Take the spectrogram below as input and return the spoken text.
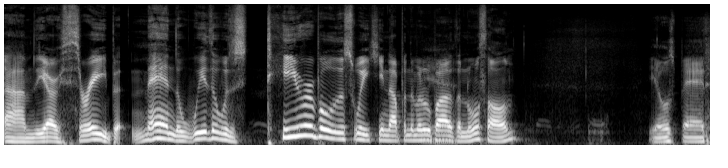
um, the 03, but man, the weather was terrible this weekend up in the middle part of the North Island. Yeah, it was bad.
